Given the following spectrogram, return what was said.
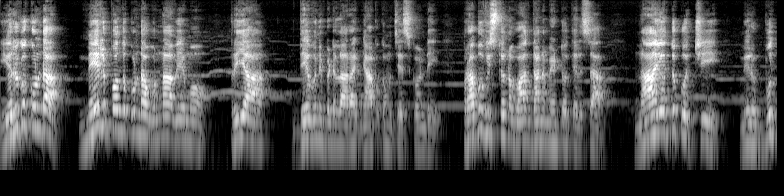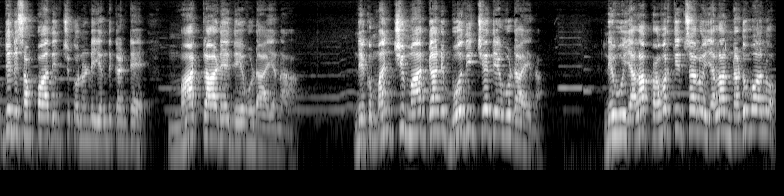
ఎరుగకుండా మేలు పొందకుండా ఉన్నావేమో. ప్రియా దేవుని బిడ్డలారా జ్ఞాపకం చేసుకోండి. ప్రభువిస్తున్న వాగ్దానం ఏంటో తెలుసా? నా యొద్దకు వచ్చి మీరు బుద్ధిని సంపాదించుకొనండి ఎందుకంటే మాట్లాడే దేవుడాయన. నీకు మంచి మార్గాన్ని బోధించే దేవుడాయన. నువ్వు ఎలా ప్రవర్తించాలో ఎలా నడువాలో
